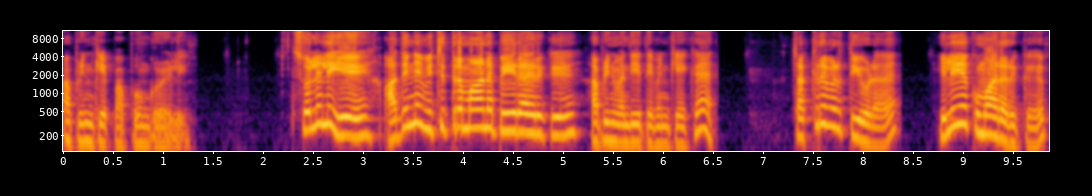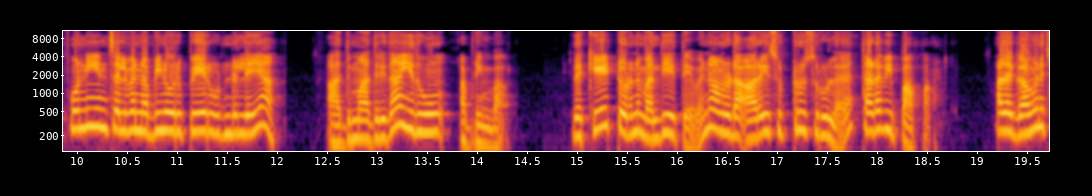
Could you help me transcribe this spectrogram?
அப்படின்னு கேட்பா பூங்குழலி. சொல்லலையே அது என்ன விசித்திரமான பேராக இருக்குது அப்படின்னு வந்தியத்தேவன் கேட்க சக்கரவர்த்தியோட இளைய குமாரருக்கு பொன்னியின் செல்வன் அப்படின்னு ஒரு பேர் உண்டு இல்லையா? அது மாதிரி தான் இதுவும் அப்படின்பா இதை கேட்ட உடனே வந்தியத்தேவன் அவனோட அரை சுற்றுச்சுருளை தடவி பார்ப்பான். அதை கவனிச்ச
